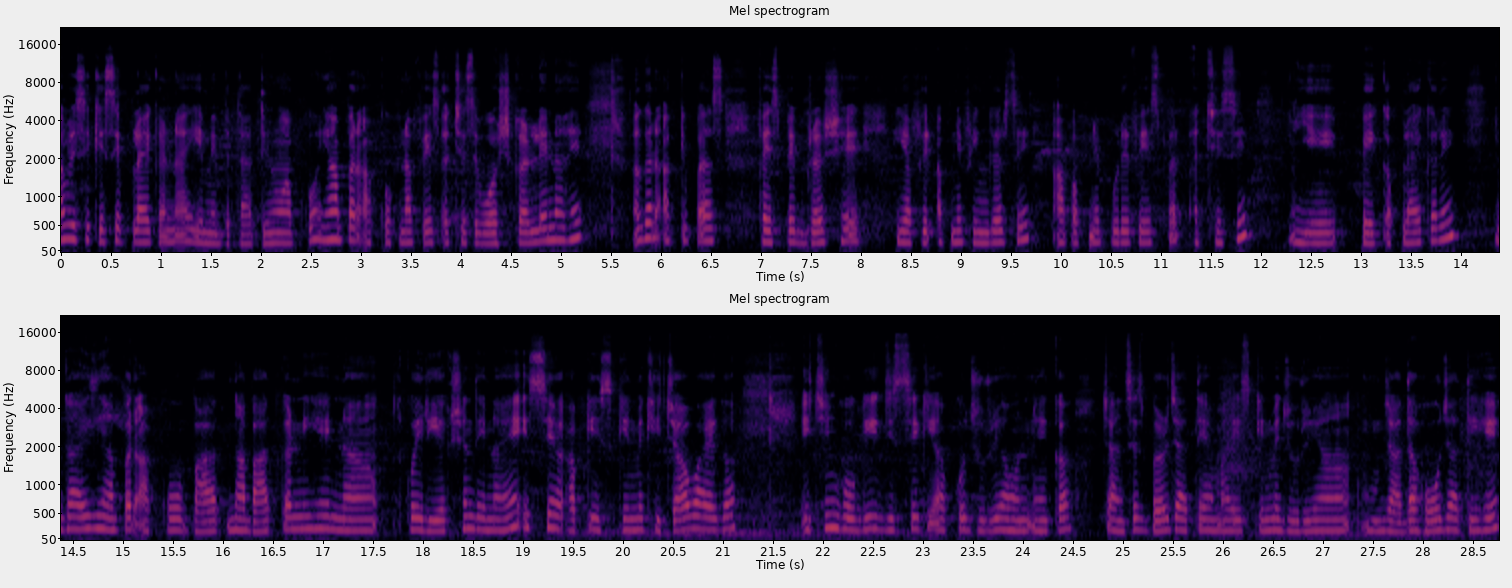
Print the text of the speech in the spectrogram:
अब इसे कैसे अप्लाई करना है, ये मैं बताती हूँ आपको। यहाँ पर आपको अपना फेस अच्छे से वॉश कर लेना है। अगर आपके पास फेस पे ब्रश है, या फिर अपने फिंगर से, आप अपने पूरे फेस पर अच्छे से ये पैक अप्लाई करें। गाइस यहाँ पर आपको बात, ना बात करनी है, ना कोई रिएक्शन देना है। इससे आपकी स्किन में खिंचाव आएगा। इचिंग होगी, जिससे कि आपको झुर्रियाँ होने का चांसेस बढ़ जाते हैं। हमारी स्किन में झुर्रियाँ ज़्यादा हो जाती है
